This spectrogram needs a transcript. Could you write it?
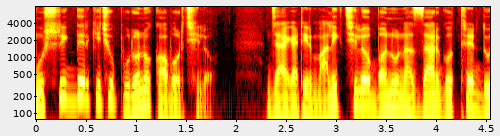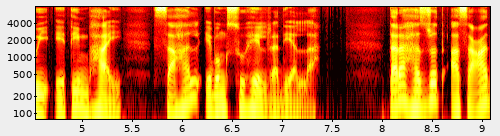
মুশরিকদের কিছু পুরনো কবর ছিল। জায়গাটির মালিক ছিল বনু নাজ্জার গোত্রের দুই এতিম ভাই, সাহাল এবং সুহেল রাদিয়াল্লাহ। তারা হজরত আসাদ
